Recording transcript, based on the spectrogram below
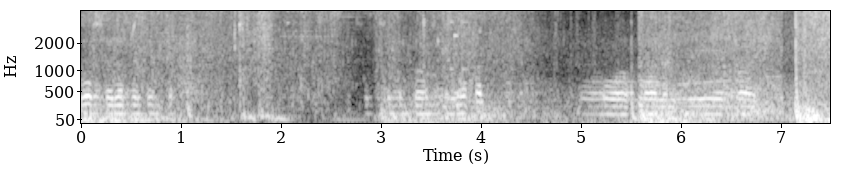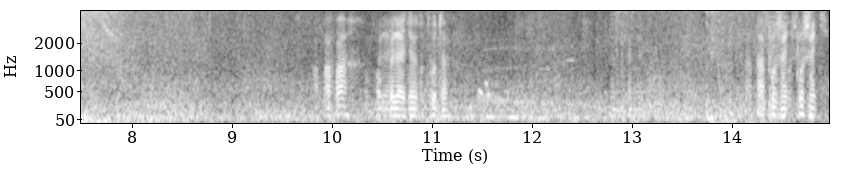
Ого, що написано. Що таке? О, блядь, откуда? А, пушать, пушать.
